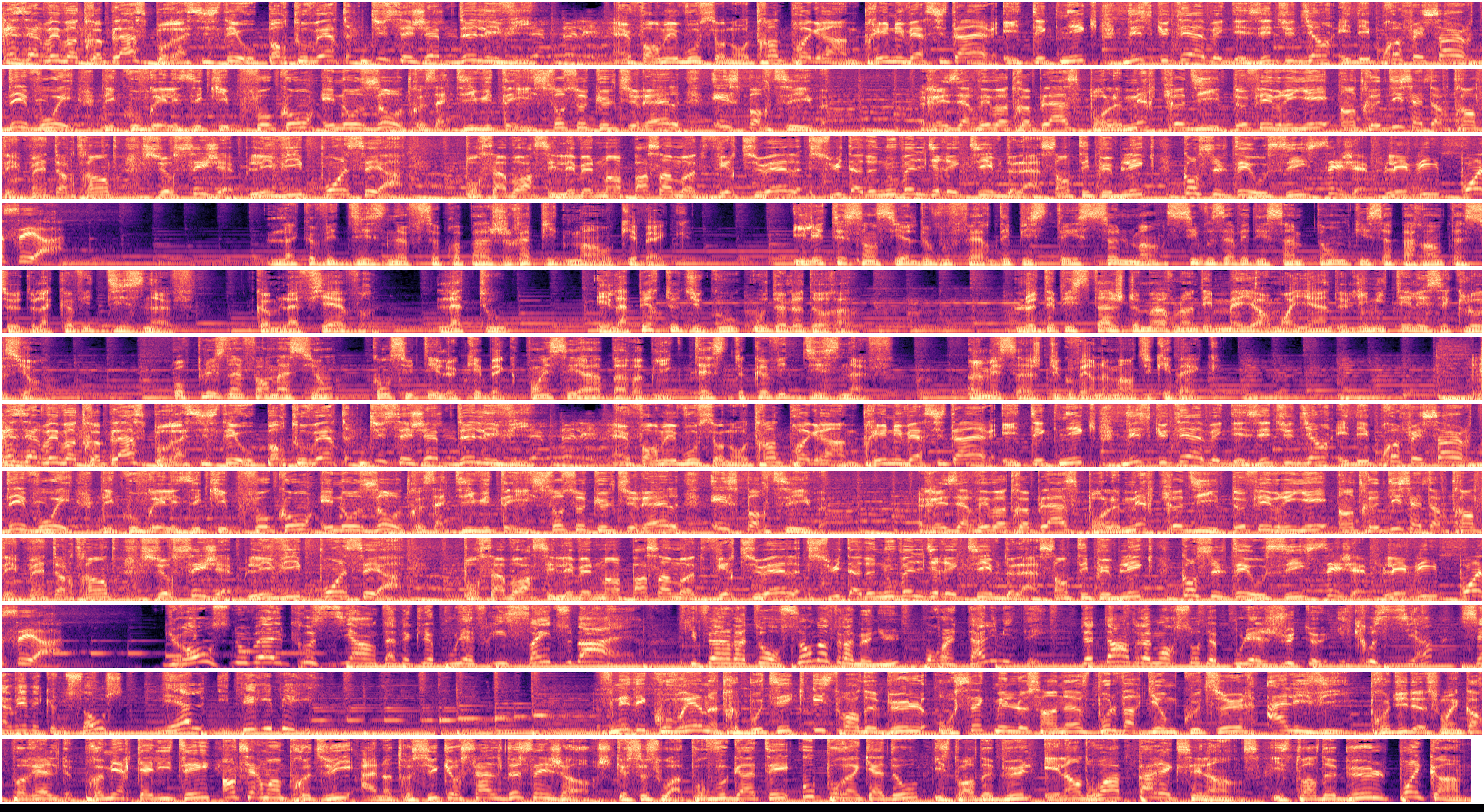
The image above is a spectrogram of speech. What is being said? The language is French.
Réservez votre place pour assister aux portes ouvertes du Cégep de Lévis. Informez-vous sur nos 30 programmes préuniversitaires et techniques, discutez avec des étudiants et des professeurs dévoués, découvrez les équipes Faucon et nos autres activités socioculturelles et sportives. Réservez votre place pour le mercredi 2 février entre 17h30 et 20h30 sur cégeplevy.ca. Pour savoir si l'événement passe en mode virtuel suite à de nouvelles directives de la santé publique, consultez aussi cégeplevy.ca. La COVID-19 se propage rapidement au Québec. Il est essentiel de vous faire dépister seulement si vous avez des symptômes qui s'apparentent à ceux de la COVID-19, comme la fièvre, la toux et la perte du goût ou de l'odorat. Le dépistage demeure l'un des meilleurs moyens de limiter les éclosions. Pour plus d'informations, consultez le québec.ca baroblique test COVID-19. Un message du gouvernement du Québec. Réservez votre place pour assister aux portes ouvertes du Cégep de Lévis. Informez-vous sur nos 30 programmes préuniversitaires et techniques, discutez avec des étudiants et des professeurs dévoués, découvrez les équipes Faucon et nos autres activités socioculturelles et sportives. Réservez votre place pour le mercredi 2 février entre 17h30 et 20h30 sur cégeplevy.ca. Pour savoir si l'événement passe en mode virtuel suite à de nouvelles directives de la santé publique, consultez aussi cégeplevy.ca. Grosse nouvelle croustillante avec le poulet frit Saint-Hubert qui fait un retour sur notre menu pour un temps limité. De tendres morceaux de poulet juteux et croustillants servis avec une sauce, miel et piri-piri. Venez découvrir notre boutique Histoire de Bulle au 5209 Boulevard Guillaume Couture à Lévis. Produit de soins corporels de première qualité, entièrement produit à notre succursale de Saint-Georges. Que ce soit pour vous gâter ou pour un cadeau, Histoire de Bulle est l'endroit par excellence. Histoiredebulle.com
